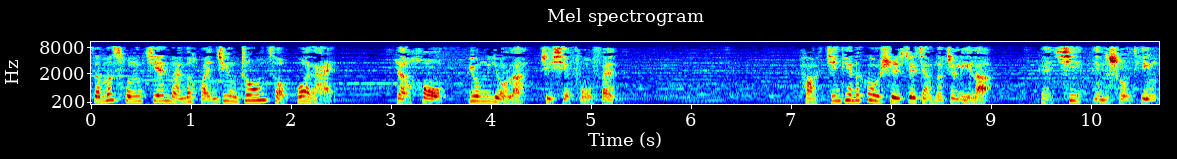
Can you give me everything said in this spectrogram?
怎么从艰难的环境中走过来，然后拥有了这些福分。好，今天的故事就讲到这里了，感谢您的收听。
